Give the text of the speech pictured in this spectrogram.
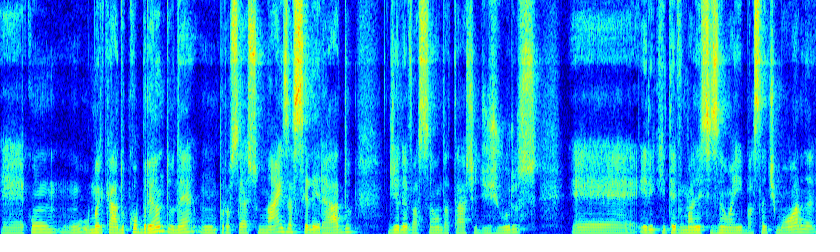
É, com o mercado cobrando né, um processo mais acelerado de elevação da taxa de juros. É, ele que teve uma decisão aí bastante morna,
